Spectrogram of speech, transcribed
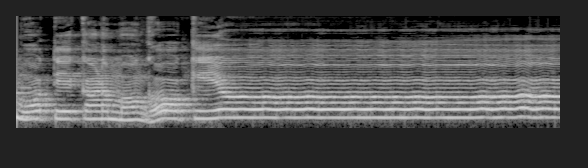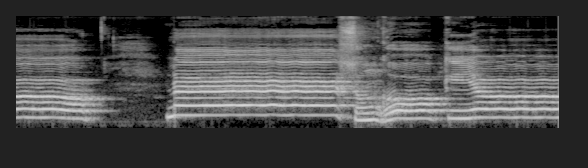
મોતી કણ મોંઘો કિયો. ના, સૂંઘો કિયો.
